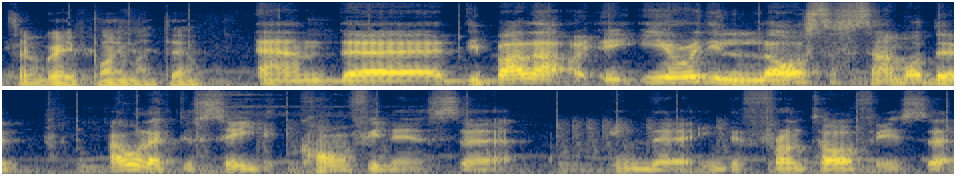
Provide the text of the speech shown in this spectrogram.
It's a great point, Matteo. and uh, Dybala he already lost some of the I would like to say the confidence uh, in the in the front office Uh,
